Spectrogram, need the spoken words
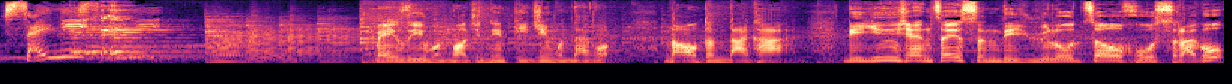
随你。每日一问啊，今天提前问大家，脑洞大开，你印象最深的娱乐组合是哪个？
